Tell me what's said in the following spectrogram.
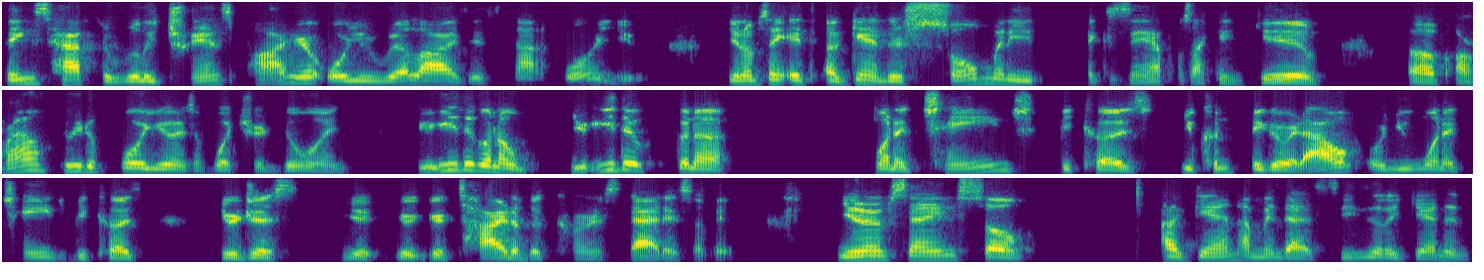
things have to really transpire, or you realize it's not for you. You know what I'm saying? It, again, there's so many examples I can give of around three to four years of what you're doing. You're either gonna you're either gonna want to change because you couldn't figure it out, or you want to change because you're just you're, you're you're tired of the current status of it. You know what I'm saying? So again, I'm in that season again, and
